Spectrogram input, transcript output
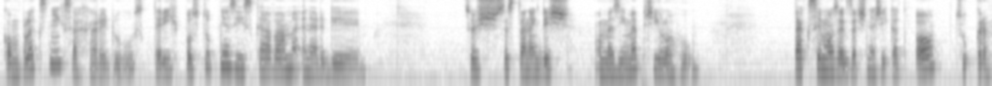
komplexních sacharidů, z kterých postupně získáváme energii, což se stane, když omezíme přílohu, tak si mozek začne říkat o cukr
